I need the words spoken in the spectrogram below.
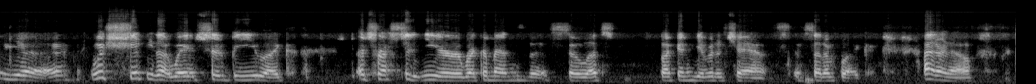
Yeah, which should be that way. It should be like a trusted ear recommends this, so let's fucking give it a chance instead of like, I don't know.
